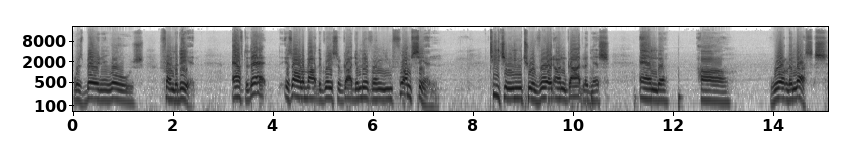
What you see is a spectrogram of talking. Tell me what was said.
was buried and rose from the dead. After that, it's all about the grace of God delivering you from sin, teaching you to avoid ungodliness and uh, uh, worldly lusts.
